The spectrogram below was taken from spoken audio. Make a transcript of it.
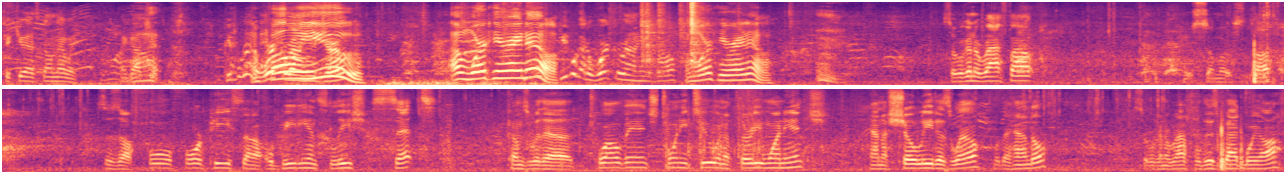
take your ass down that way. I got What? you. People gotta I'm work around following here, Joe. I'm working right now. People gotta work around here, bro. I'm working right now. So we're gonna raff out. Here's some of the stuff. This is a full four-piece uh, obedience leash set. Comes with a 12-inch, 22, and a 31-inch, and a show lead as well with a handle. So we're gonna raffle this bad boy off.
